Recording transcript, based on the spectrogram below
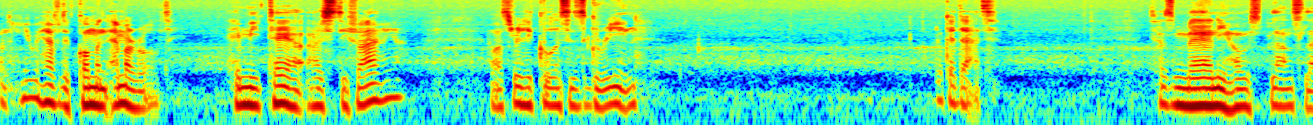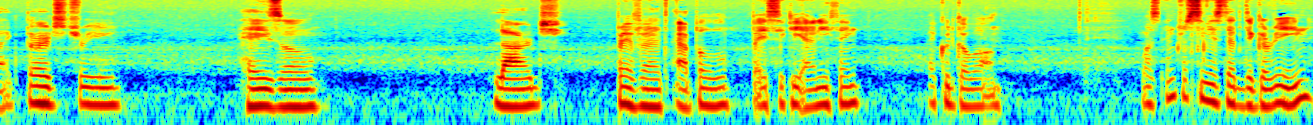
And here we have the common emerald. Hemithea aestivaria. What's really cool is it's green. Look at that. It has many host plants like birch tree, hazel, large, privet, apple, basically anything. I could go on. What's interesting is that the green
